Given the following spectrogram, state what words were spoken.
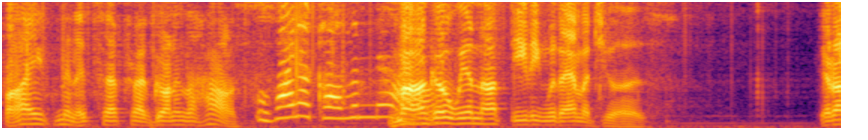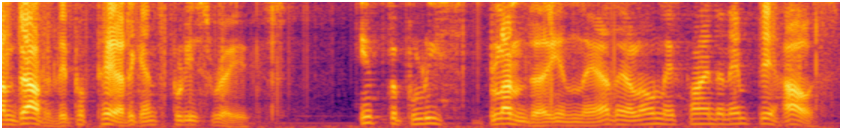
five minutes after I've gone in the house. Well, why not call them now? Margot, we're not dealing with amateurs. They're undoubtedly prepared against police raids. If the police blunder in there, they'll only find an empty house.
